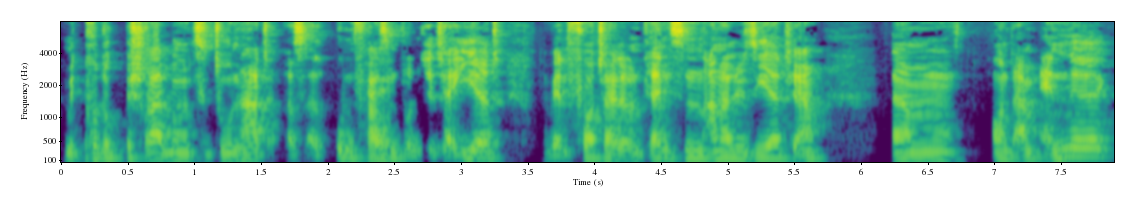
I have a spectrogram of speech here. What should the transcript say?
mit Produktbeschreibungen zu tun hat, das ist also umfassend okay. und detailliert, da werden Vorteile und Grenzen analysiert, ja. Ähm, und am Ende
